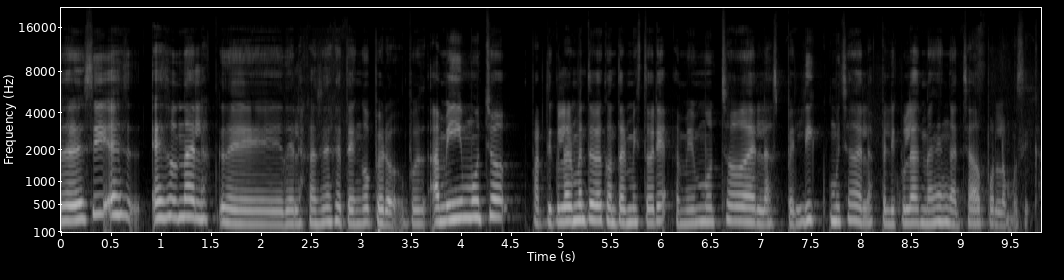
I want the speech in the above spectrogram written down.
Entonces, sí, es, es una de las, de, de las canciones que tengo, pero pues a mí mucho, particularmente voy a contar mi historia, a mí mucho de las peli muchas de las películas me han enganchado por la música.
